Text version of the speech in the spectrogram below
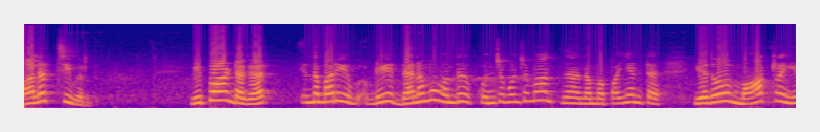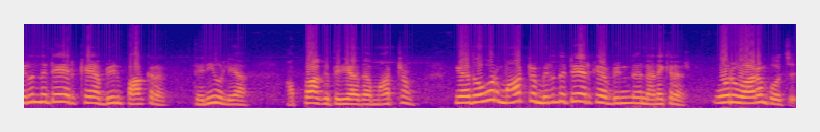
மலர்ச்சி வருது. விபாண்டகர் இந்த மாதிரி அப்படியே தினமும் வந்து கொஞ்சம் கொஞ்சமாக நம்ம பையன்கிட்ட ஏதோ மாற்றம் இருந்துகிட்டே இருக்கே அப்படின்னு பார்க்குறார் தெரியும் இல்லையா? அப்பாவுக்கு தெரியாத மாற்றம். ஏதோ ஒரு மாற்றம் இருந்துகிட்டே இருக்கே அப்படின்னு நினைக்கிறார். ஒரு வாரம் போச்சு.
